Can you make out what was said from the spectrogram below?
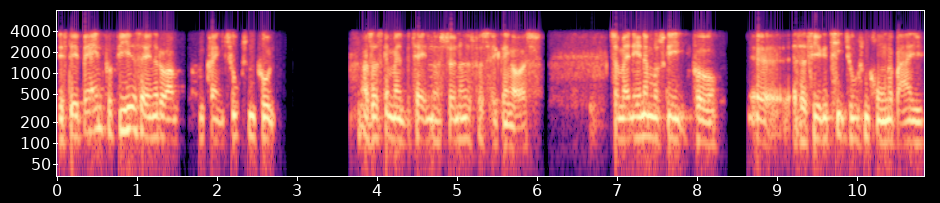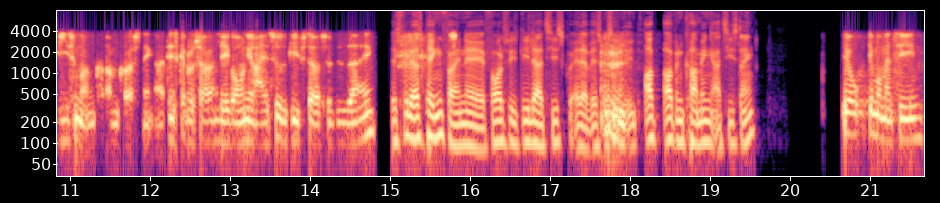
hvis det er banen på fire, så ender du om, omkring 1000 pund. Og så skal man betale noget sundhedsforsikring også. Så man ender måske på øh, altså cirka 10.000 kroner bare i visumomkostninger. Det skal du så lægge oven i rejseudgifter og så videre, ikke? Det er selvfølgelig også penge for en øh, forholdsvis lille artist, eller hvad skal man sige, en up, up and coming artist, ikke? Jo, det må man sige.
